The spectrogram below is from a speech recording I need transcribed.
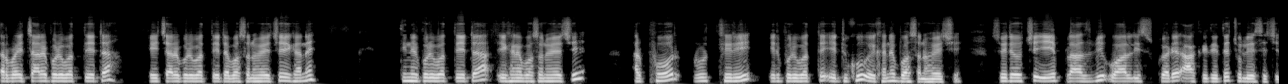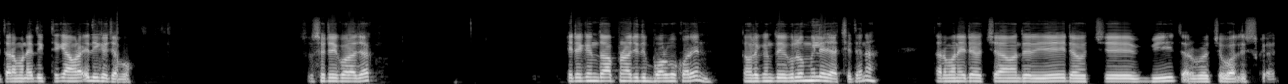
তারপরে এই চারের পরিবর্তে এটা, এই চারের পরিবর্তে এটা বসানো হয়েছে এখানে, তিনের পরিবর্তে এটা এখানে বসানো হয়েছে আর ফোর রুট থ্রি এর পরিবর্তে এটুকু এখানে বসানো হয়েছে। সো এটা হচ্ছে এ প্লাস বি ওয়াল স্কোয়ারের আকৃতিতে চলে এসেছি। তার মানে এদিক থেকে আমরা এদিকে যাব। সো সেটাই করা যাক। এটা কিন্তু আপনারা যদি বর্গ করেন, তাহলে কিন্তু এগুলো মিলে যাচ্ছে, তাই না? তার মানে এটা হচ্ছে আমাদের এ এটা হচ্ছে বি তারপর হচ্ছে ওয়াল স্কোয়ার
